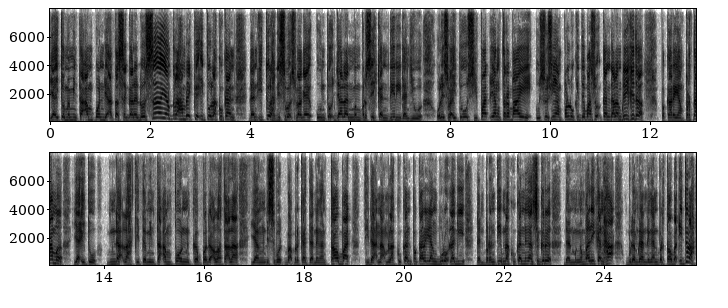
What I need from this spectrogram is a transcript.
iaitu meminta ampun di atas segala dosa yang telah mereka itu lakukan. Dan itulah disebut sebagai untuk jalan membersihkan diri dan jiwa. Oleh sebab itu sifat yang terbaik khususnya yang perlu kita masukkan dalam diri kita perkara yang pertama iaitu hendaklah kita minta ampun kepada Allah taala yang disebut bab berkaitan dengan taubat. Tidak nak melakukan perkara yang buruk lagi dan berhenti melakukan dengan segera dan mengembalikan hak. Mudah-mudahan dengan bertaubat itulah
